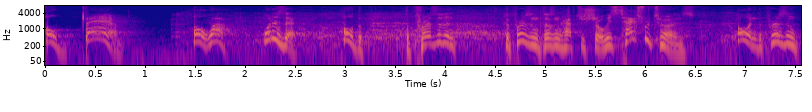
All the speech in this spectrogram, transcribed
oh, bam! Oh, wow, what is that? Oh, the, the president, the president doesn't have to show his tax returns. Oh, and the president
